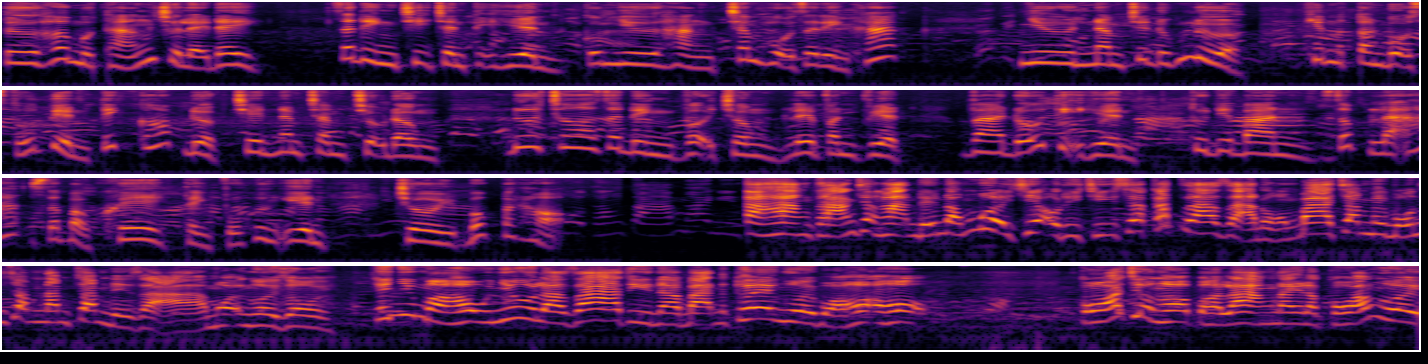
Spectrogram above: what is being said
Từ hơn một tháng trở lại đây, gia đình chị Trần Thị Hiền cũng như hàng trăm hộ gia đình khác như nằm trên đống lửa khi mà toàn bộ số tiền tích cóp được trên 500 triệu đồng đưa cho gia đình vợ chồng Lê Văn Việt và Đỗ Thị Hiền thuộc địa bàn Dốc Lã, xã Bảo Khê, thành phố Hưng Yên, trời bốc bắt họ. À, hàng tháng chẳng hạn đến đóng 10 triệu thì chị sẽ cắt ra giả khoảng 300 hay 400, 500 để giả mọi người rồi. Thế nhưng mà hầu như là ra thì là bạn thuê người bỏ họ hộ. Có trường hợp ở làng này là có người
